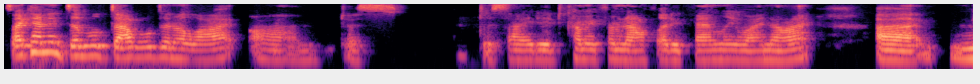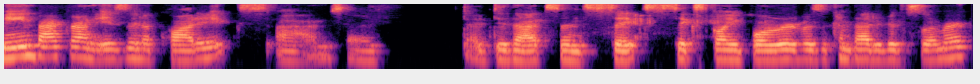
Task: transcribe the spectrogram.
So I kind of double dabbled in a lot. Um, just decided coming from an athletic family, why not? Uh, main background is in aquatics. Um, so I did that since six. Six going forward was a competitive swimmer.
